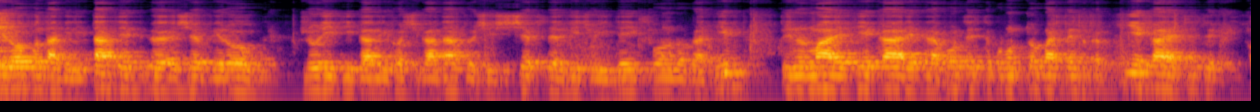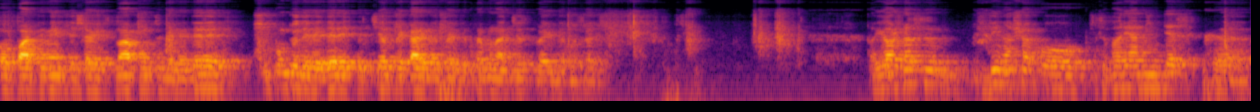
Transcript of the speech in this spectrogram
birou contabilitate, uh, șef birou juridic, agricol și cadastru și șef serviciu ITX fond locativ. Prin urmare, fiecare, raportul este comun tocmai pentru că fiecare aceste compartimente și-au exprimat punctul de vedere și punctul de vedere este cel pe care îl prezentăm în acest proiect de hotărâre. Eu aș vrea să vin așa cu, să vă reamintesc că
